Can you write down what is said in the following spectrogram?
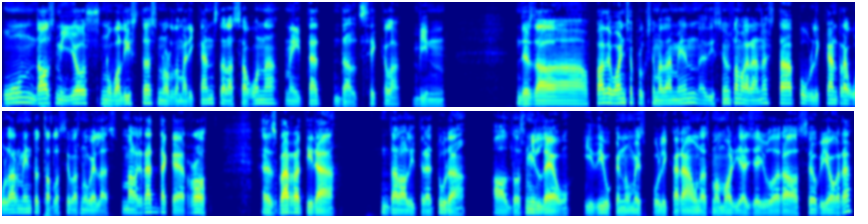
un dels millors novel·listes nord-americans de la segona meitat del segle XX. Des de fa 10 anys aproximadament, Edicions La Magrana està publicant regularment totes les seves novel·les. Malgrat de que Roth es va retirar de la literatura al 2010 i diu que només publicarà unes memòries i ajudarà al seu biògraf,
